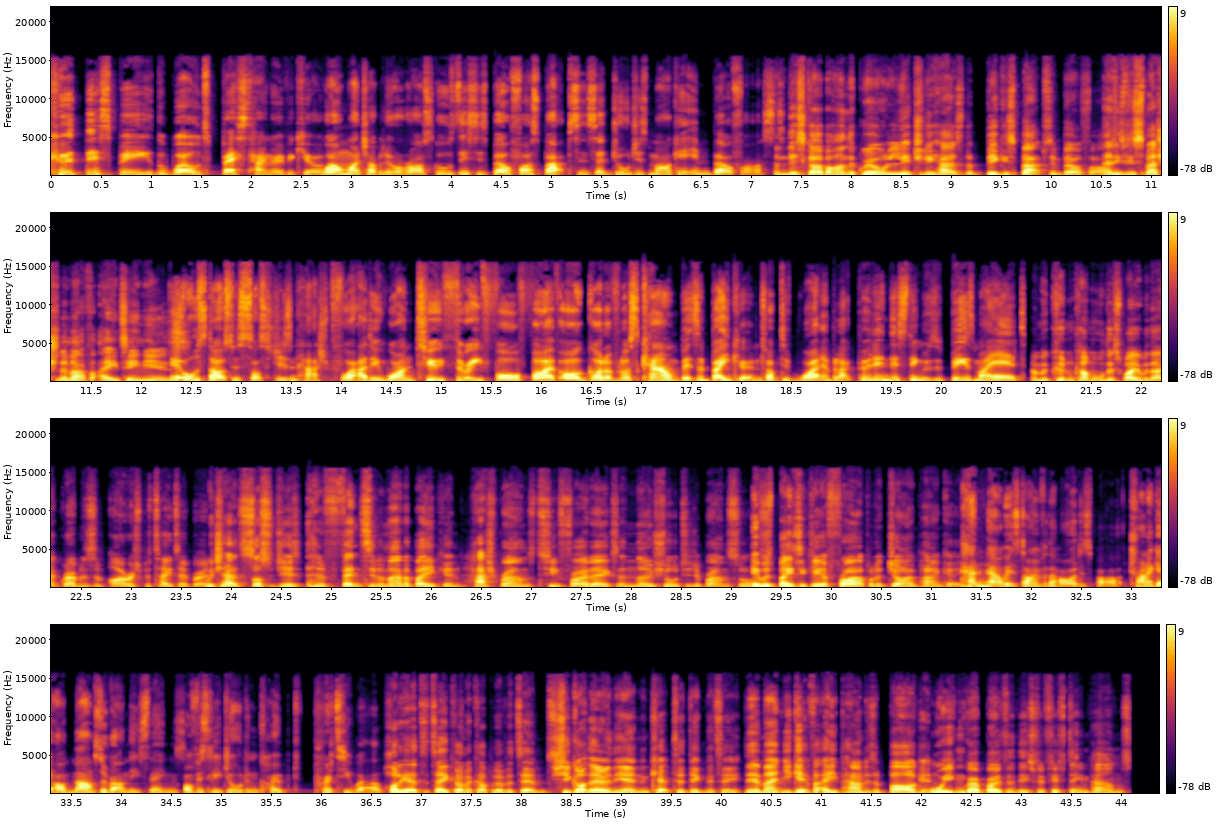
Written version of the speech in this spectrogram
Could this be the world's best hangover cure? Well, my chubby little rascals, this is Belfast Baps in St George's Market in Belfast. And this guy behind the grill literally has the biggest baps in Belfast. And he's been smashing them out for 18 years. It all starts with sausages and hash before adding one, two, three, four, five. Oh god, I've lost count. Bits of bacon. Topped with white and black pudding. This thing was as big as my head. And we couldn't come all this way without grabbing some Irish potato bread. which had sausages, an offensive amount of bacon, hash browns, two fried eggs, and no shortage of brown sauce. It was basically a fry up on a giant pancake. And now it's time for the hardest part trying to get our mouths around these things. Obviously, Jordan coped pretty well. Holly had to take on a couple of attempts. She got there in the end and kept her dignity. The amount you get for £8 is a bargain. Or you can grab both of these for £15.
